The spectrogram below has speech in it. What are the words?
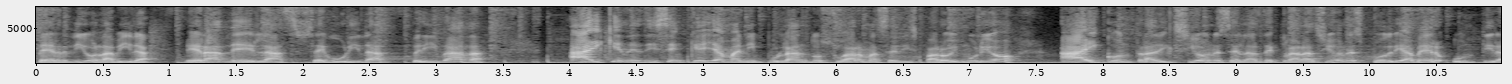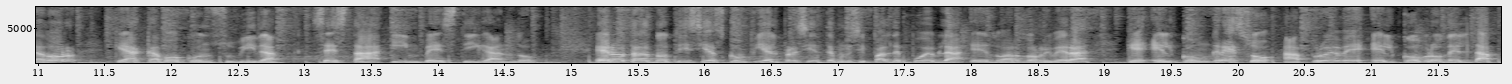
perdió la vida. Era de la seguridad privada. Hay quienes dicen que ella manipulando su arma se disparó y murió. Hay contradicciones en las declaraciones. Podría haber un tirador que acabó con su vida. Se está investigando. En otras noticias, confía el presidente municipal de Puebla, Eduardo Rivera, que el Congreso apruebe el cobro del DAP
